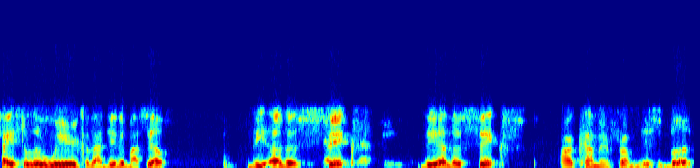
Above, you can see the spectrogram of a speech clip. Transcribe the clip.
tastes a little weird because I did it myself. The other six, the other six are coming from this book.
